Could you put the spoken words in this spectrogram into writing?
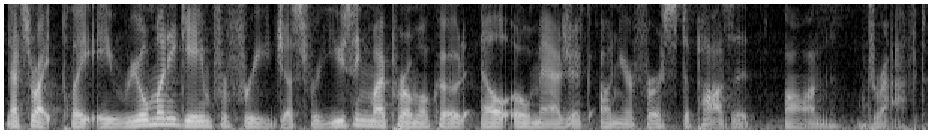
That's right, play a real money game for free just for using my promo code LOMAGIC on your first deposit on draft.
